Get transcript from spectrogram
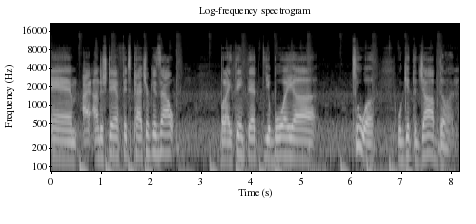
And I understand Fitzpatrick is out, but I think that your boy uh, Tua will get the job done.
